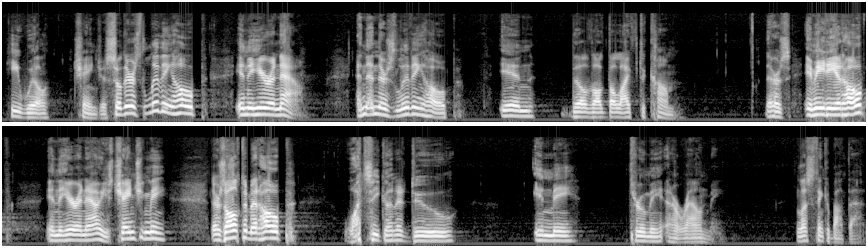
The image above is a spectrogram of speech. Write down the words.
he will change us. So there's living hope in the here and now. And then there's living hope in the, the, the life to come. There's immediate hope in the here and now. He's changing me. There's ultimate hope. What's He going to do in me, through me, and around me? Let's think about that.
